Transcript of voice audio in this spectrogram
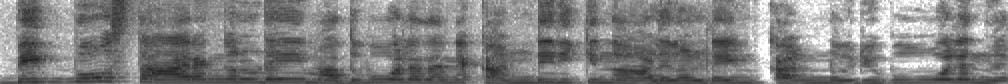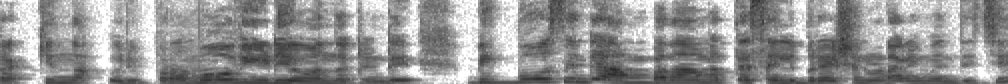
ബിഗ് ബോസ് താരങ്ങളുടെയും അതുപോലെ തന്നെ കണ്ടിരിക്കുന്ന ആളുകളുടെയും കണ്ണ് ഒരുപോലെ നിറയ്ക്കുന്ന ഒരു പ്രൊമോ വീഡിയോ വന്നിട്ടുണ്ട്. ബിഗ് ബോസിന്റെ അമ്പതാമത്തെ സെലിബ്രേഷനോടനുബന്ധിച്ച്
